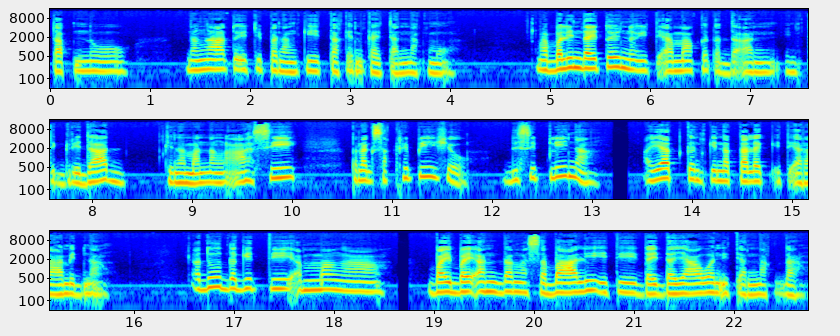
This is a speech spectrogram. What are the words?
tapno nangato iti panangkita ken kay tanak mo Mabalinda ito no iti ama kat adaan integridad, kinaman ng asi, panagsakripisyo, disiplina, ayat kan kinatalek iti aramid na. Ado dagiti ang mga baybay anda nga sa bali iti daydayawan iti anak da.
